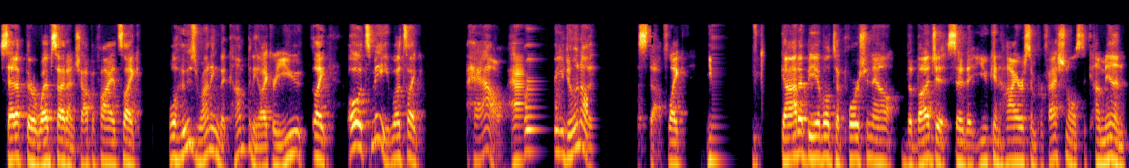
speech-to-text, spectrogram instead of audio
set up their website on Shopify. It's like, well, who's running the company? Like, are you like, oh, it's me? Well, it's like, how? How are you doing all this stuff? Like you've got to be able to portion out the budget so that you can hire some professionals to come in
